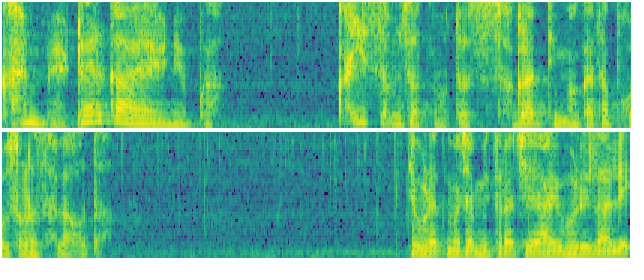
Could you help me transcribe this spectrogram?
काय मॅटर काय आहे नेमका? काहीच समजत नव्हतं. सगळा दिमागाचा भोसडा झाला होता. तेवढ्यात माझ्या मित्राचे आईवडील आले.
